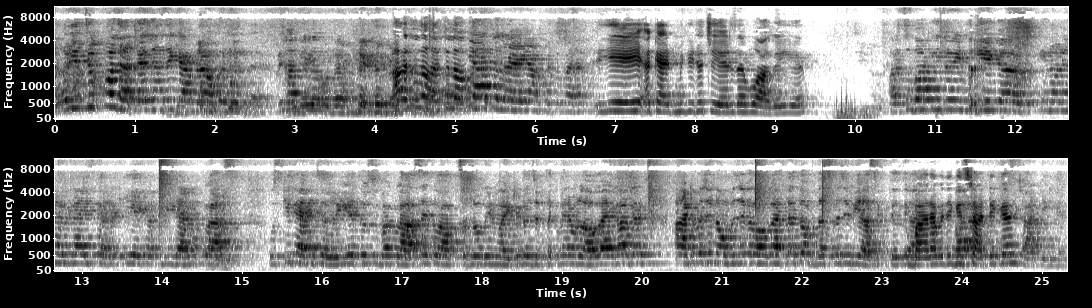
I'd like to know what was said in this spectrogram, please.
और ये चुप हो जाते हैं जैसे कैमरा है हंस लो। हंस लो क्या चल रहा है यहाँ पे तुम्हारा? ये एकेडमी की जो चेयर्स है वो आ गई है। और सुबह की जो इनकी एक इन्होंने ऑर्गेनाइज कर रखी है एक अपनी डेमो क्लास उसकी तैयारी चल रही है तो सुबह क्लास है तो आप सब लोग इनवाइटेड हो जब तक मेरा व्लॉग आएगा अगर आठ बजे नौ बजे व्लॉग आता है तो आप दस बजे भी आ सकते हो तैयारी- 12 बजे की बारह starting है? स्टार्टिंग है।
